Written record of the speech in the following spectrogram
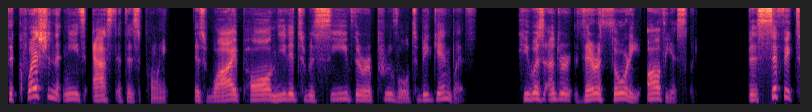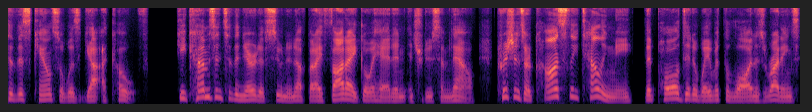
The question that needs asked at this point is why Paul needed to receive their approval to begin with. He was under their authority, obviously. Specific to this council was Yaakov, he comes into the narrative soon enough, but I thought I'd go ahead and introduce him now. Christians are constantly telling me that Paul did away with the law in his writings,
